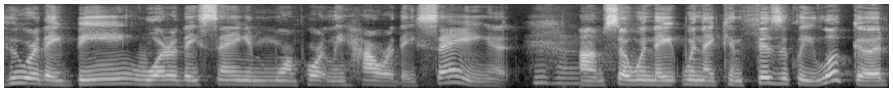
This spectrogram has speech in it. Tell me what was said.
who are they being? What are they saying? And more importantly, how are they saying it? Mm-hmm. Um, so when they when they can physically look good,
